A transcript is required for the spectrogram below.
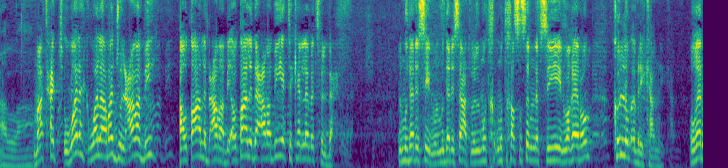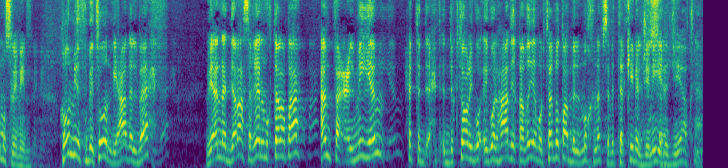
الله. ما تحج ولا ولا رجل عربي أو طالب عربي أو طالبة عربية تكلمت في البحث. المدرسين والمدرسات والمتخصصين النفسيين وغيرهم كلهم أمريكان وغير مسلمين. هم يثبتون بهذا البحث بأن الدراسة غير المختلطة أنفع علميا. حتى الدكتور يقول, يقول هذه قضية مرتبطة بالمخ نفسه بالتركيبة الجينية. سلوجيات نعم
